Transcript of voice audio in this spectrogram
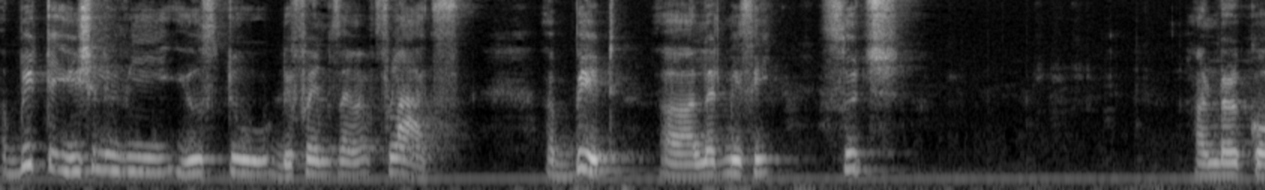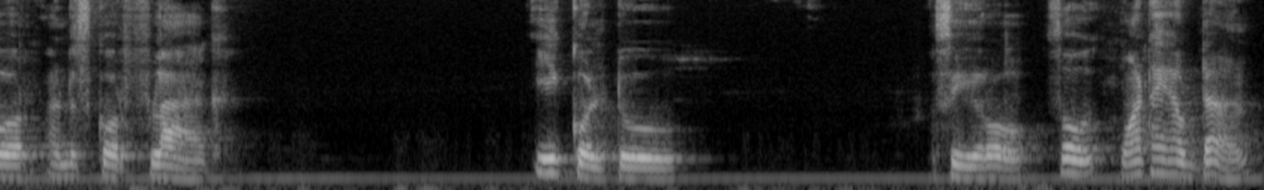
a bit usually we use to define some flags. A bit uh, let me see. Switch. Underscore underscore flag. Equal to 0 so what I have done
